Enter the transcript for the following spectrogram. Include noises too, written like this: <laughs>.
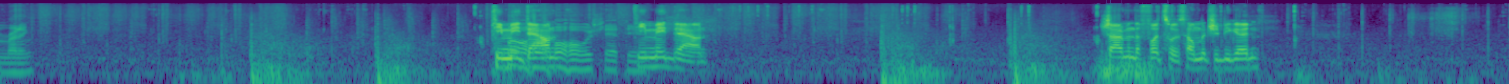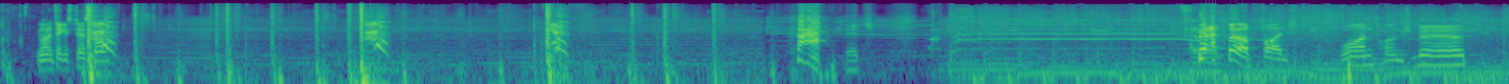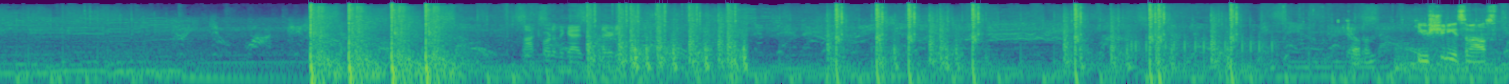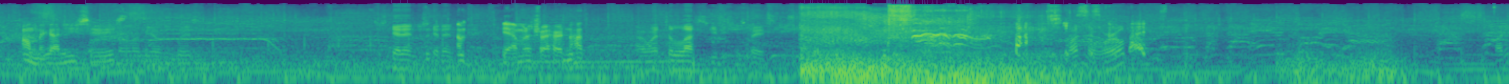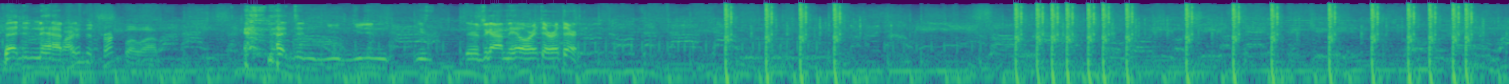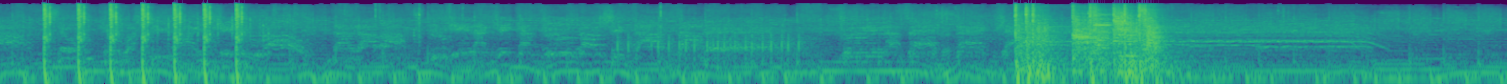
I'm running. Teammate oh, down. Oh, oh shit, dude. Teammate down. Shot him in the foot so his helmet should be good. You want to take his pistol? Ha! Bitch. <laughs> I a punch. One punch man. Knocked one of the guys at 30. Killed him. He was shooting at someone else. Oh my god, are you serious? Don't let me over. Just get in, just get in. Um, yeah, I'm gonna try hard not. I went to the left to give you some space. <laughs> what the world? Did, That didn't happen. why did the truck blow up? <laughs> that didn't. You, you didn't. You, there's a guy on the hill right there, right there.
